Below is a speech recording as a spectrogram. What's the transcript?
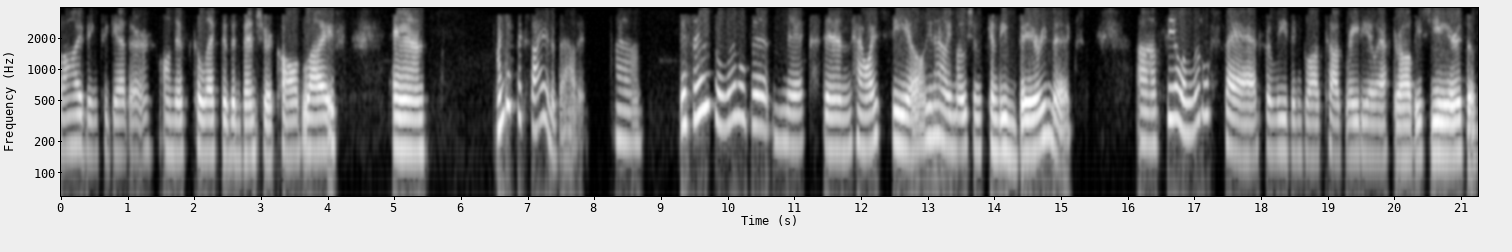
vibing together on this collective adventure called life. And I'm just excited about it. Uh, this is a little bit mixed in how I feel. You know how emotions can be very mixed. Uh, feel a little sad for leaving Blog Talk Radio after all these years of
